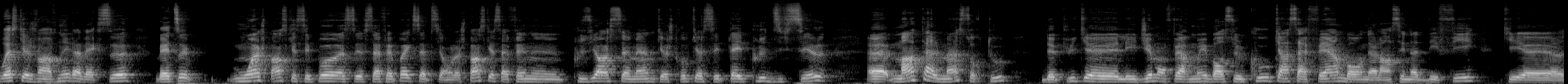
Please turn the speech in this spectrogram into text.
où est-ce que je vais en venir avec ça? Ben tu sais, moi je pense que c'est pas ça fait pas exception là. Je pense que ça fait plusieurs semaines que je trouve que c'est peut-être plus difficile euh, mentalement surtout depuis que les gyms ont fermé. Bon sur le coup quand ça ferme, bon on a lancé notre défi qui euh,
